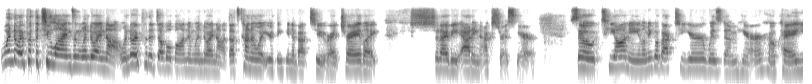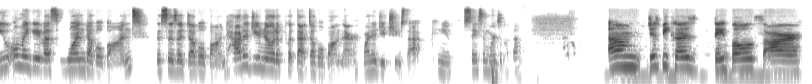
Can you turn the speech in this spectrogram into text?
when do I put the two lines and when do I not? When do I put a double bond and when do I not? That's kind of what you're thinking about too, right, Trey? Like, should I be adding extras here? So Tiani, let me go back to your wisdom here. Okay, you only gave us one double bond. This is a double bond. How did you know to put that double bond there? Why did you choose that? Can you say some words about that? Um, just because they both are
